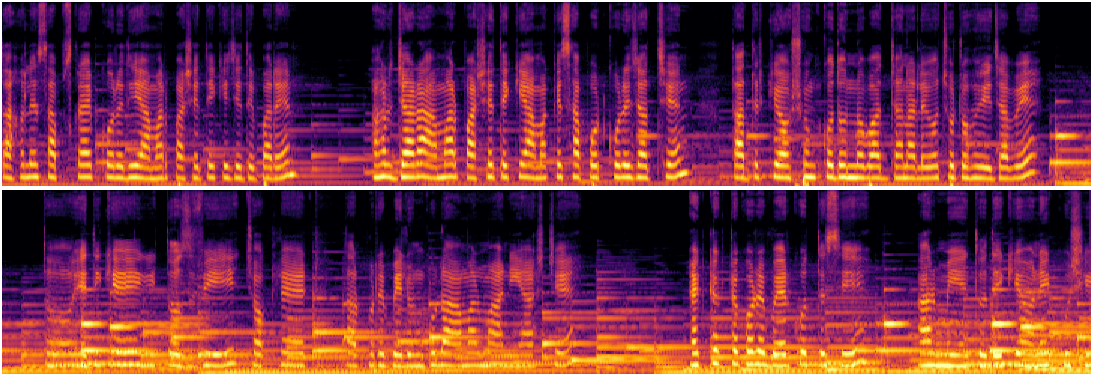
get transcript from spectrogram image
তাহলে সাবস্ক্রাইব করে দিয়ে আমার পাশে থেকে যেতে পারেন। আর যারা আমার পাশে থেকে আমাকে সাপোর্ট করে যাচ্ছেন, তাদেরকে অসংখ্য ধন্যবাদ জানালেও ছোট হয়ে যাবে। তো এদিকে তসবি চকলেট, তারপরে বেলুনগুলো আমার মা নিয়ে আসছে। একটা একটা করে বের করতেছি। আর মেয়ে তো দেখে অনেক খুশি।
